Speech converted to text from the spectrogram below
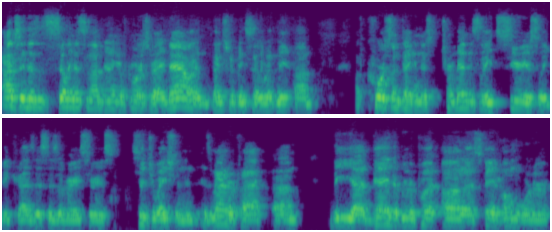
actually, this is silliness that I'm doing, of course, right now, and thanks for being silly with me. Um, of course, I'm taking this tremendously seriously because this is a very serious situation. And as a matter of fact, um, the uh, day that we were put on a stay-at-home order,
